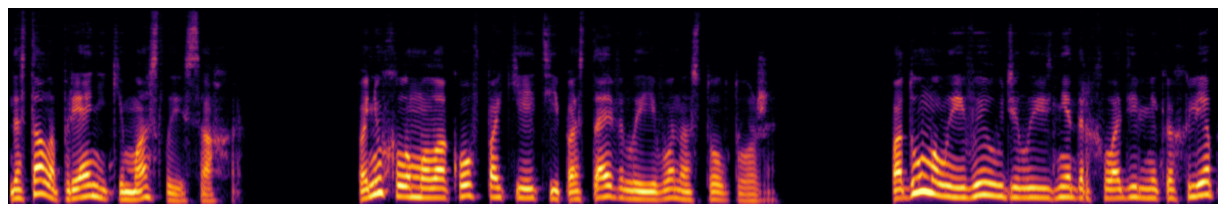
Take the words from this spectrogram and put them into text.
достала пряники, масло и сахар. Понюхала молоко в пакете и поставила его на стол тоже. Подумала и выудила из недр холодильника хлеб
